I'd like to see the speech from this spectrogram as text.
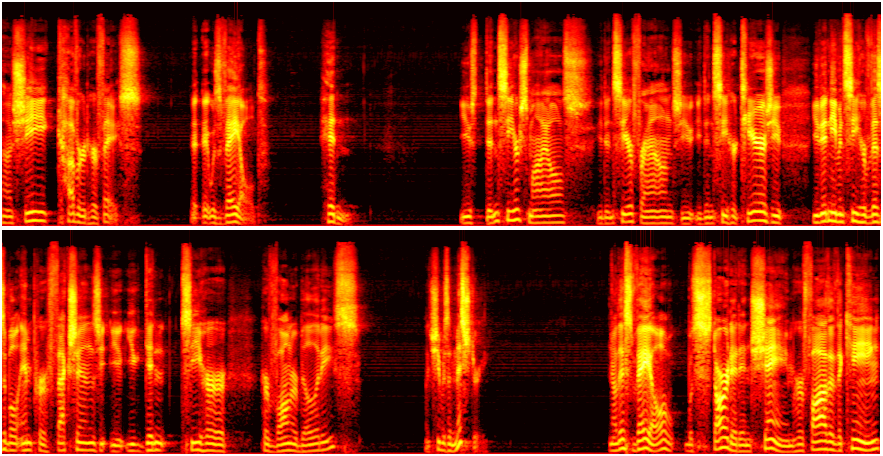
uh, she covered her face. It, it was veiled hidden. You didn't see her smiles. You didn't see her frowns. You, you didn't see her tears. You, you didn't even see her visible imperfections. You, you, you didn't see her, her vulnerabilities. Like she was a mystery. Now, this veil was started in shame. Her father, the king,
